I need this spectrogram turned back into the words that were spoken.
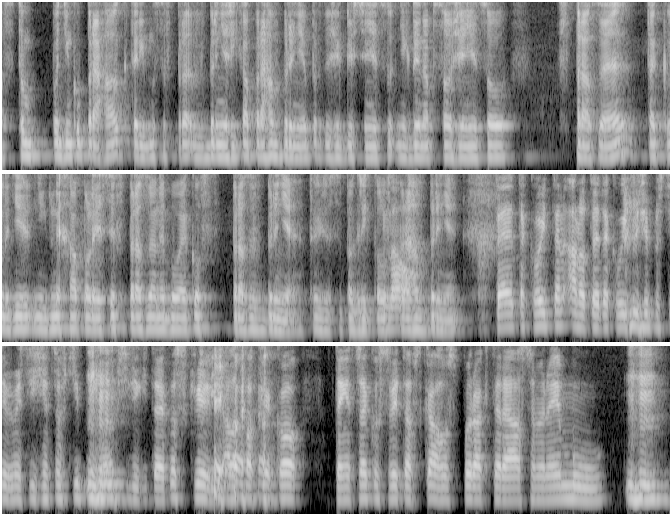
v tom podniku Praha, který mu se v, pra- v Brně říká Praha v Brně, protože když si něco, někdy napsal, že něco v Praze, tak lidi nikdy nechápali, jestli v Praze nebo jako v Praze v Brně, takže se pak říkalo no, v Praha v Brně. To je takový ten, ano, to je takový to, že prostě vymyslíš něco vtipného, mm-hmm. přijde to jako skvělý, ale pak jako to je něco jako svitavská hospoda, která se jmenuje Mu. Mm-hmm.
